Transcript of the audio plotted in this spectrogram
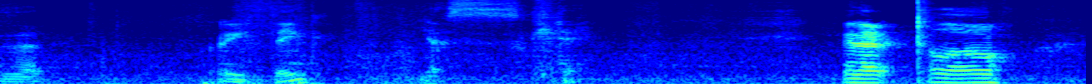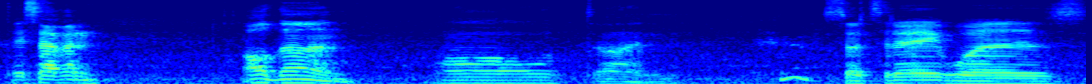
is it? What do you think? Yes. Okay. Hey there. Hello. Day seven. All done. All done. So today was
